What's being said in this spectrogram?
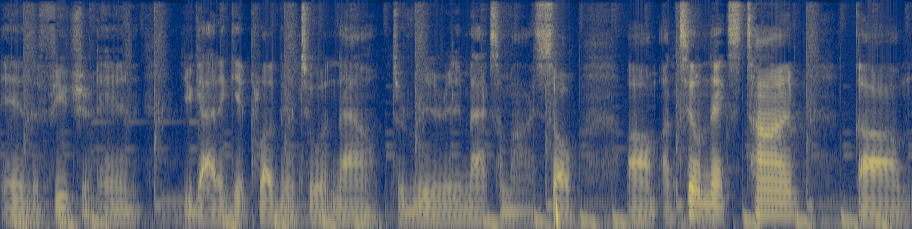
in the future, and you got to get plugged into it now to really really maximize. So um, until next time. Um,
